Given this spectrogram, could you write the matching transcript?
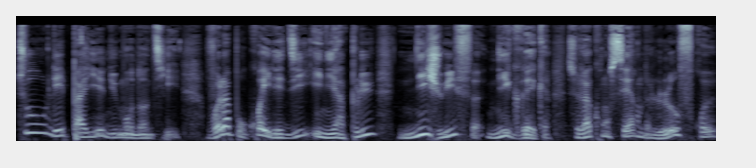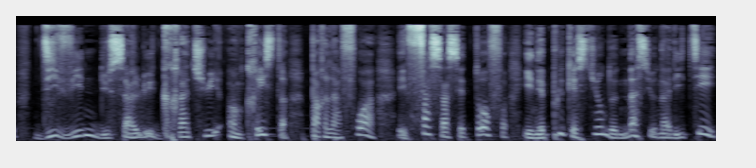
tous les païens du monde entier. Voilà pourquoi il est dit, il n'y a plus ni juif ni grec. Cela concerne l'offre divine du salut gratuit en Christ par la foi. Et face à cette offre, il n'est plus question de nationalité,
